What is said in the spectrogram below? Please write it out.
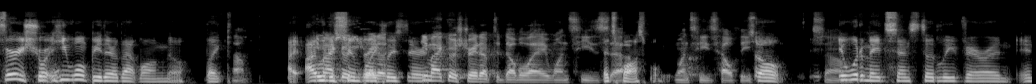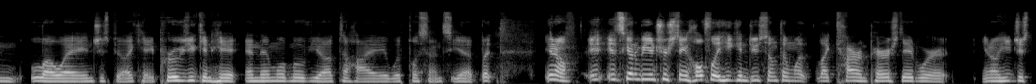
Very short. He won't be there that long though. Like No. I, I would assume straight up- Blakely's there. he might go straight up to double A once he's it's uh, possible. once he's healthy. So So it would have made sense to leave Vera in, in low A and just be like, hey, prove you can hit, and then we'll move you up to high A with Placencia. But you know, it, it's going to be interesting. Hopefully, he can do something what like Kyren Paris did, where you know he just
